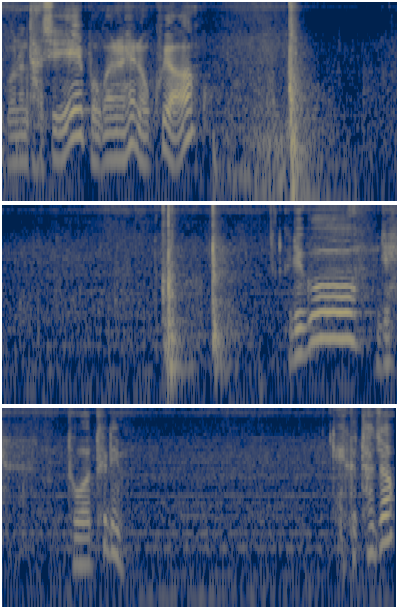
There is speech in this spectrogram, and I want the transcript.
이거는 다시 보관을 해 놓고요. 그리고 이제 도어 트림 깨끗하죠?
